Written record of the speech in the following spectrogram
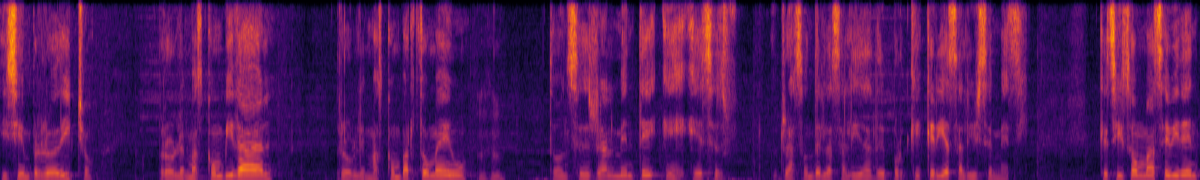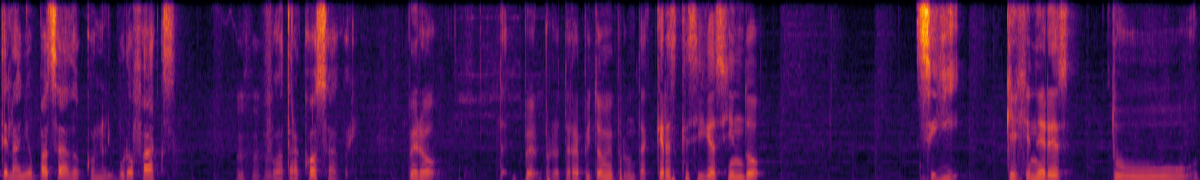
Y siempre lo he dicho. Problemas con Vidal, problemas con Bartomeu. Entonces realmente eh, esa es razón de la salida, de por qué quería salirse Messi. Que se hizo más evidente el año pasado con el Burofax, fue otra cosa, güey. Pero, pero te repito mi pregunta. ¿Crees que siga siendo Sí, que generes tu,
